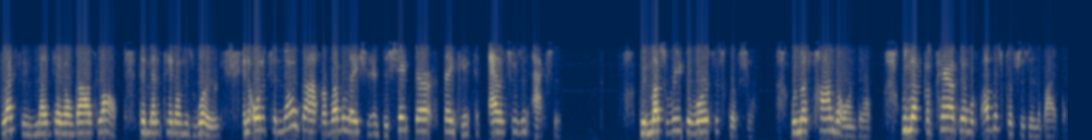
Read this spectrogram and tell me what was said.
blessing meditate on God's law. They meditate on His word. In order to know God by revelation and to shape their thinking and attitudes and actions, we must read the words of Scripture. We must ponder on them. We must compare them with other scriptures in the Bible.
